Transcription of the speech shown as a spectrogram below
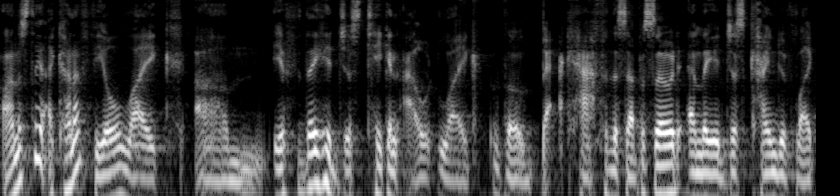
Honestly, I kind of feel like um, if they had just taken out like the back half of this episode and they had just kind of like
